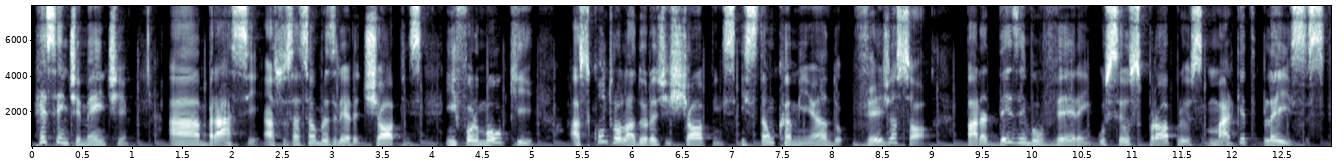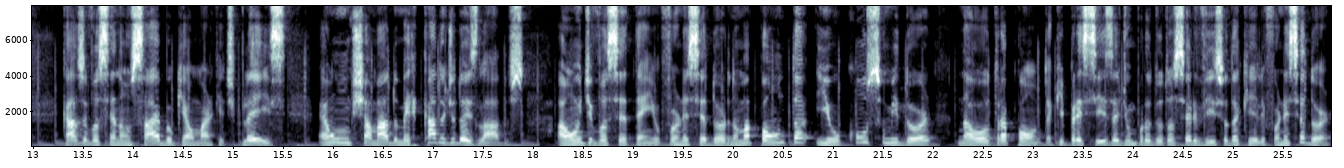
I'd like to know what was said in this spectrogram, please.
Recentemente, a Abrace, a Associação Brasileira de Shoppings, informou que as controladoras de shoppings estão caminhando, veja só, para desenvolverem os seus próprios marketplaces. Caso você não saiba o que é um marketplace, é um chamado mercado de dois lados, aonde você tem o fornecedor numa ponta e o consumidor na outra ponta, que precisa de um produto ou serviço daquele fornecedor.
